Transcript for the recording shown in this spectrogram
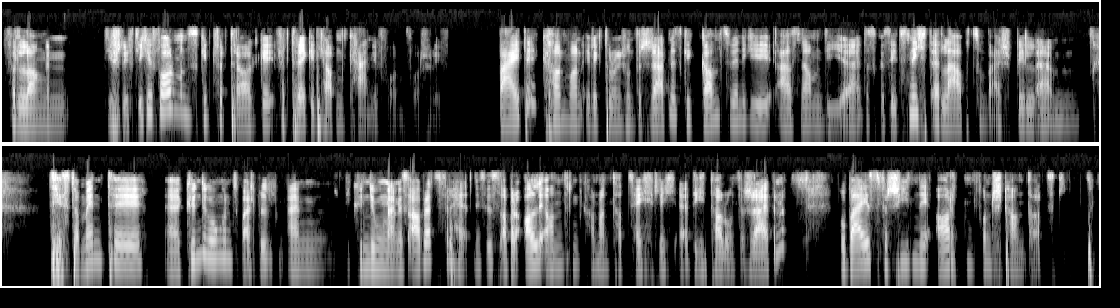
verlangen die schriftliche Form und es gibt Verträge, Verträge, die haben keine Formvorschrift. Beide kann man elektronisch unterschreiben. Es gibt ganz wenige Ausnahmen, die äh, das Gesetz nicht erlaubt, zum Beispiel ähm, Testamente, äh, Kündigungen, zum Beispiel ein, die Kündigung eines Arbeitsverhältnisses, aber alle anderen kann man tatsächlich äh, digital unterschreiben, wobei es verschiedene Arten von Standards gibt.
